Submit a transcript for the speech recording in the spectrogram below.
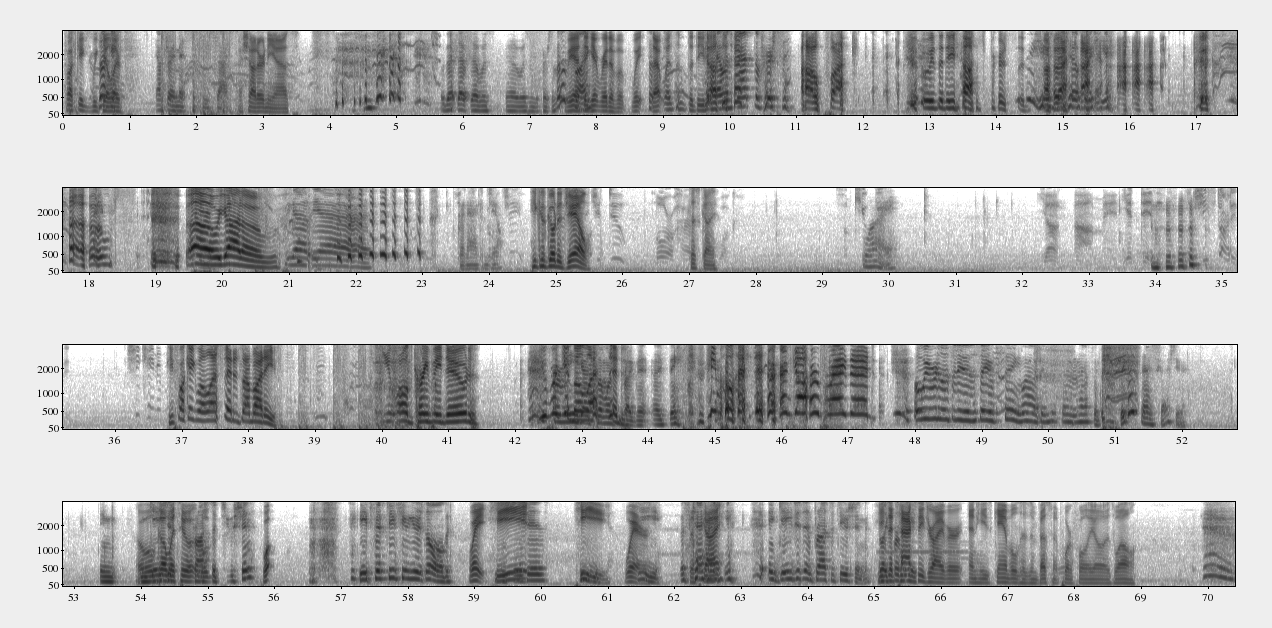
Fucking we Suck kill her. it. After I missed a few shots. I shot her in the ass. That that that was that wasn't the person, but that's we had to get rid of it. Wait, So- that wasn't the DDoS that was not the person. Oh fuck! Who's the DDoS person? He's oh, right that over here. Oops. Oh, we got him. We got yeah. Gonna hack him too. He could go to jail. This guy. Why? Young. Ah, man, you did. it. she started it. She came at me. He fucking molested somebody. You old creepy dude. You me, freaking got molested. pregnant. I think. He molested her and got her pregnant. oh, we were listening to the same thing. Wow, I didn't think that would happen. They got nice guys here. En- Oh, we'll go with who- we'll- prostitution. What? He's 52 years old. Wait, he engages. he where? He. This, This guy, guy? engages in prostitution. He's Like, a for me. taxi driver and he's gambled his investment portfolio as well.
